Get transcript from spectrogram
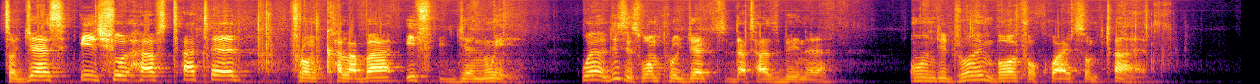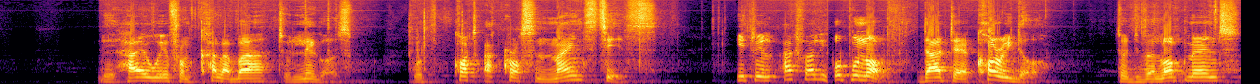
suggests it should have started from Calabar if genuine. Well, this is one project that has been uh, on the drawing board for quite some time. The highway from Calabar to Lagos will cut across nine states. It will actually open up that uh, corridor to development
